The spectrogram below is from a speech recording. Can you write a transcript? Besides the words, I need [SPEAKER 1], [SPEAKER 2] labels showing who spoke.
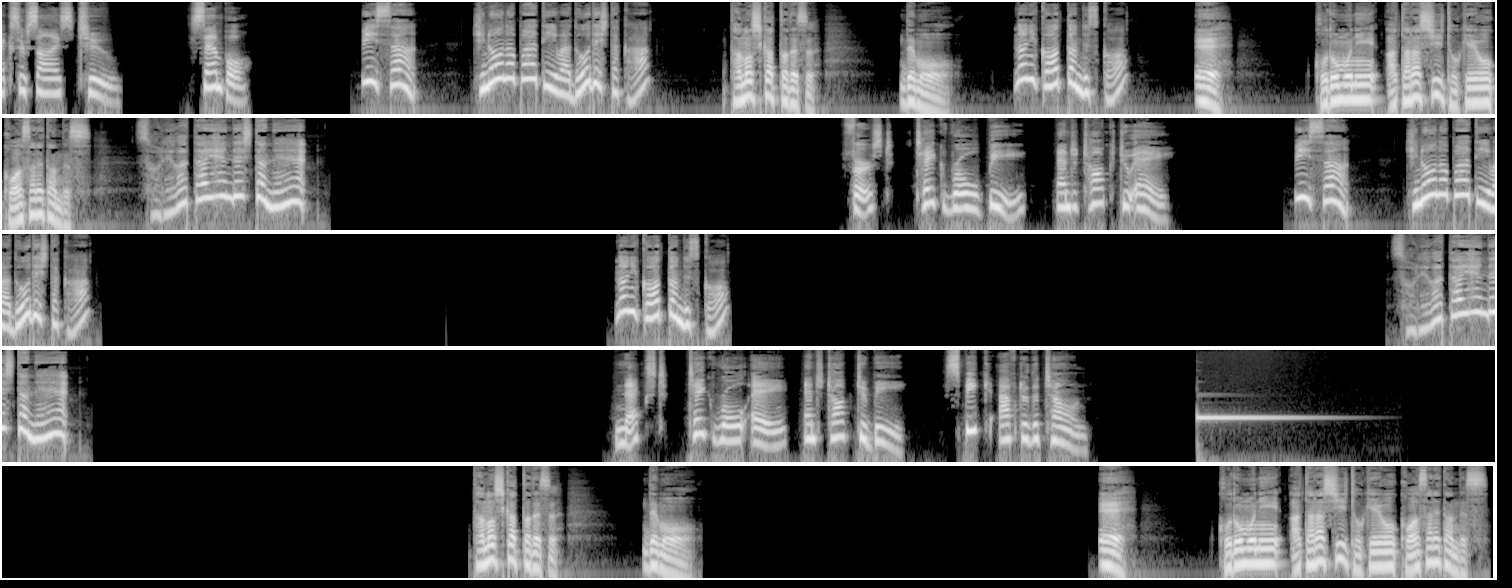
[SPEAKER 1] Exercise 2. Sample.
[SPEAKER 2] B さん、昨日のパーティーはどうでしたか？
[SPEAKER 3] 楽しかったです。でも、
[SPEAKER 2] 何かあったんですか？
[SPEAKER 3] ええ、子供に新しい時計を壊されたんです。
[SPEAKER 2] それは大変でしたね。
[SPEAKER 1] First, take role B and talk to A.
[SPEAKER 2] B さん、昨日のパーティーはどうでしたか何かあったんですかそれは大変でしたね。
[SPEAKER 1] Next, take role A and talk to B. Speak after the tone.
[SPEAKER 3] 楽しかったです。でも、ええ、子供に新しい時計を壊されたんです。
